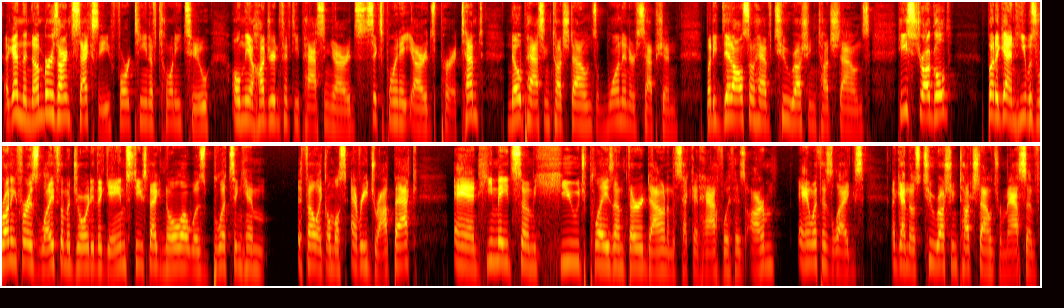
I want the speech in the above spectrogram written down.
Again, the numbers aren't sexy 14 of 22, only 150 passing yards, 6.8 yards per attempt, no passing touchdowns, one interception. But he did also have two rushing touchdowns. He struggled, but again, he was running for his life the majority of the game. Steve Spagnuolo was blitzing him, it felt like almost every drop back. And he made some huge plays on third down in the second half with his arm and with his legs. Again, those two rushing touchdowns were massive.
